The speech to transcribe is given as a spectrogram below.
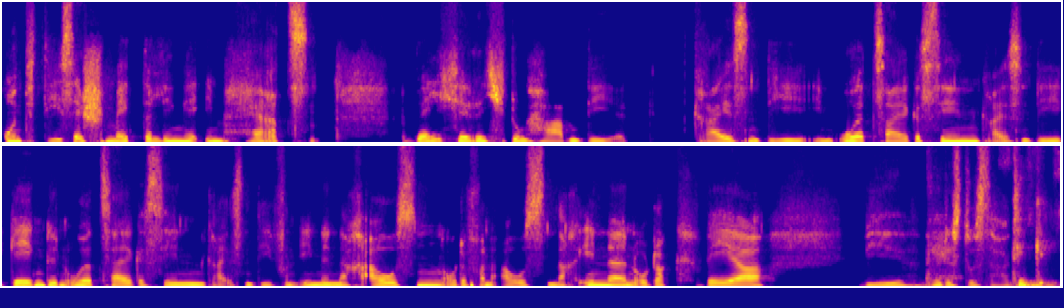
Und diese Schmetterlinge im Herzen, welche Richtung haben die? Kreisen die im Uhrzeigersinn, kreisen die gegen den Uhrzeigersinn, kreisen die von innen nach außen oder von außen nach innen oder quer? Wie würdest du sagen? Die,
